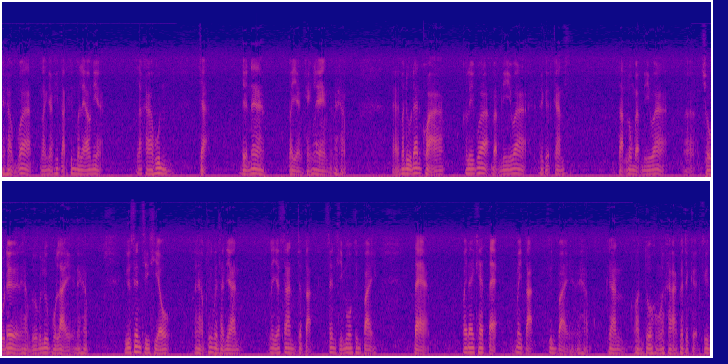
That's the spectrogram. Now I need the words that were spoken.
นะครับ ว่าหลังจากที่ตัดขึ้นมาแล้วเนี่ย ราคาหุ้นจะเดินหน้าไปอย่างแข็งแรงนะครับ แต่มาดูด้านขวาเขาเรียกว่าแบบนี้ว่าถ้าเกิดการตัดลงแบบนี้ว่าโชเดอร์นะครับหรือเป็นรูปหัวไหล่นะครับ คือเส้นสีเขียวนะครับ ซึ่งเป็นสัญญาณ ระยะสั้นจะตัดเส้นสีม่วงขึ้นไป แต่ไปได้แค่แตะไม่ตัดขึ้นไปนะครับ การอ่อนตัวของราคาก็จะเกิดขึ้น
